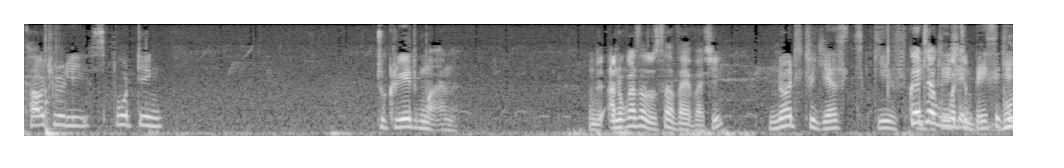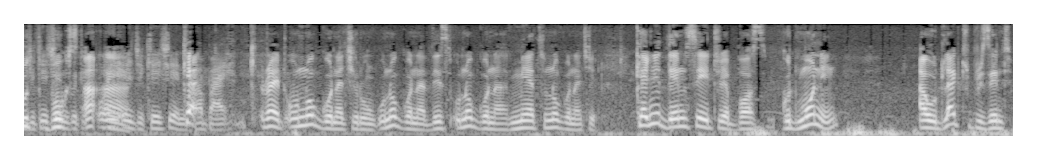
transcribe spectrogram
Culturally sporting to create mwana And anokwanisa kuzosurvive chi Not to just give Kwete kungoti basic boot- education, books, uh-uh. Oh, "Oye, ah, ah. education, Ca- bye-bye." right unogona chirungu unogona this unogona maths unogona chi can you then say to a boss good morning i would like to present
